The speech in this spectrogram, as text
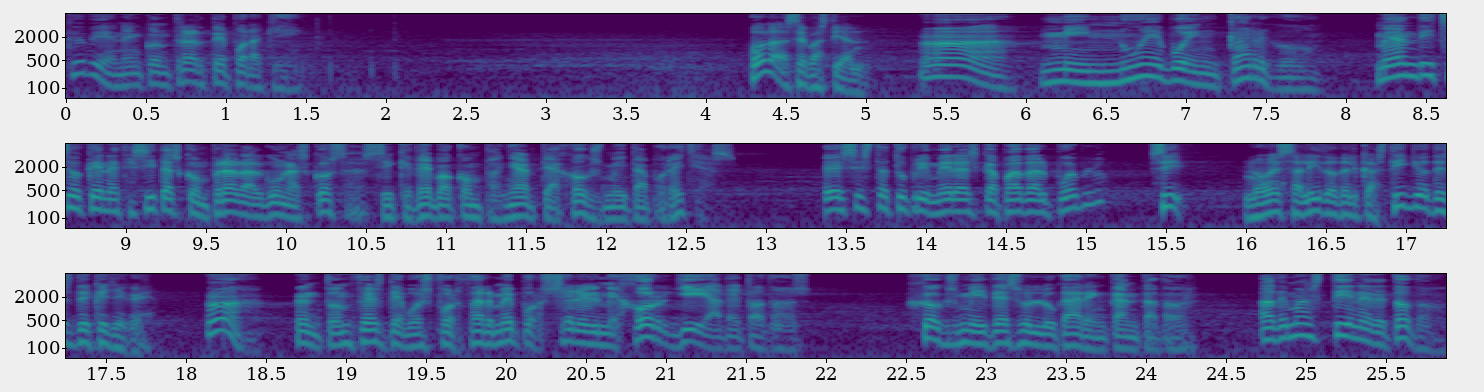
Qué bien encontrarte por aquí. Hola, Sebastián. Ah, mi nuevo encargo. Me han dicho que necesitas comprar algunas cosas y que debo acompañarte a Hogsmeade a por ellas. ¿Es esta tu primera escapada al pueblo? Sí, no he salido del castillo desde que llegué. Ah, entonces debo esforzarme por ser el mejor guía de todos. Hogsmeade es un lugar encantador. Además tiene de todo.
